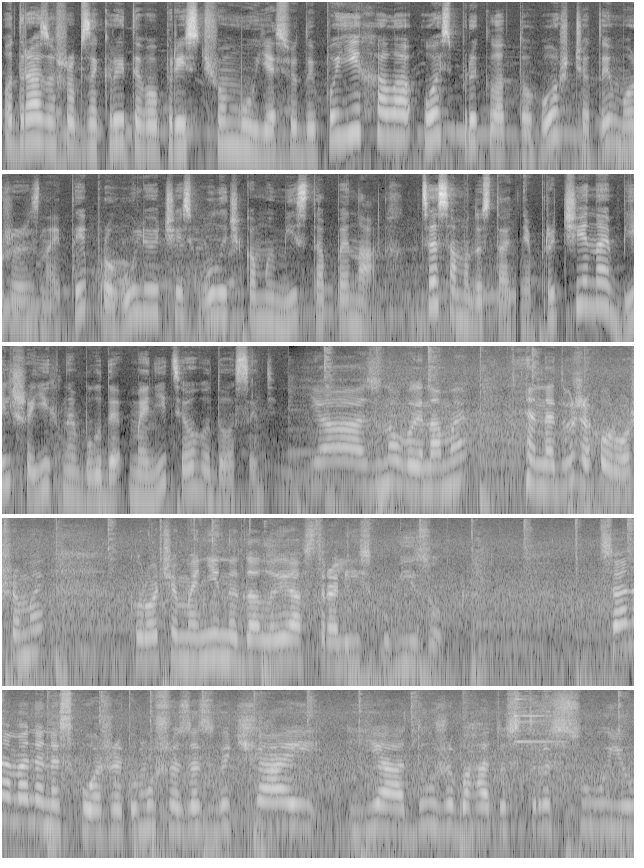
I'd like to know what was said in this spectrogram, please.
Одразу, щоб закрити в опріс, чому я сюди поїхала, ось приклад того, що ти можеш знайти, прогулюючись вуличками міста Пенанг. Це самодостатня причина, більше їх не буде. Мені цього досить. Я з новинами, не дуже хорошими. Коротше, мені не дали австралійську візу. Це на мене не схоже, тому що зазвичай я дуже багато стресую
